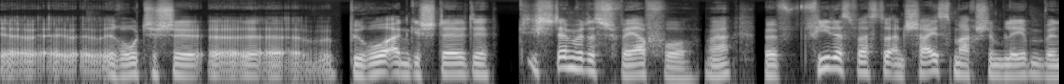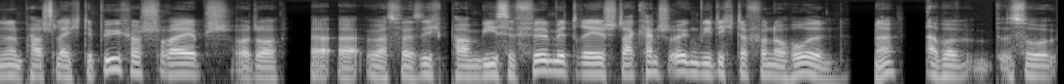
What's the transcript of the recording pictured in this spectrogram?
äh, erotische äh, äh, Büroangestellte. Ich stelle mir das schwer vor. Ja? Weil vieles, was du an Scheiß machst im Leben, wenn du ein paar schlechte Bücher schreibst oder äh, äh, was weiß ich, ein paar miese Filme drehst, da kannst du irgendwie dich davon erholen. Ne? Aber so,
